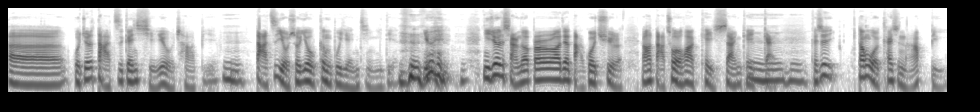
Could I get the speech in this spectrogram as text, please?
呃，我觉得打字跟写又有差别。嗯打字有时候又更不严谨一点，因为你就是想到叭叭叭就打过去了，然后打错的话可以删可以改。嗯可是当我开始拿笔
